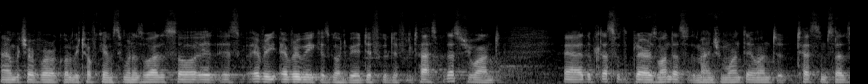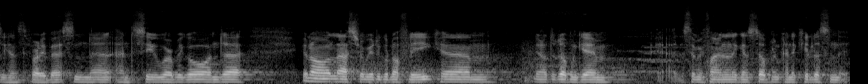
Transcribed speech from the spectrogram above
um, which are going to be tough games to win as well. So it, every every week is going to be a difficult, difficult task, but that's what you want. Uh, the, that's what the players want. That's what the management want. They want to test themselves against the very best and uh, and see where we go. And uh, you know, last year we had a good enough league. Um, you know, the Dublin game, uh, the semi final against Dublin, kind of killed us in,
